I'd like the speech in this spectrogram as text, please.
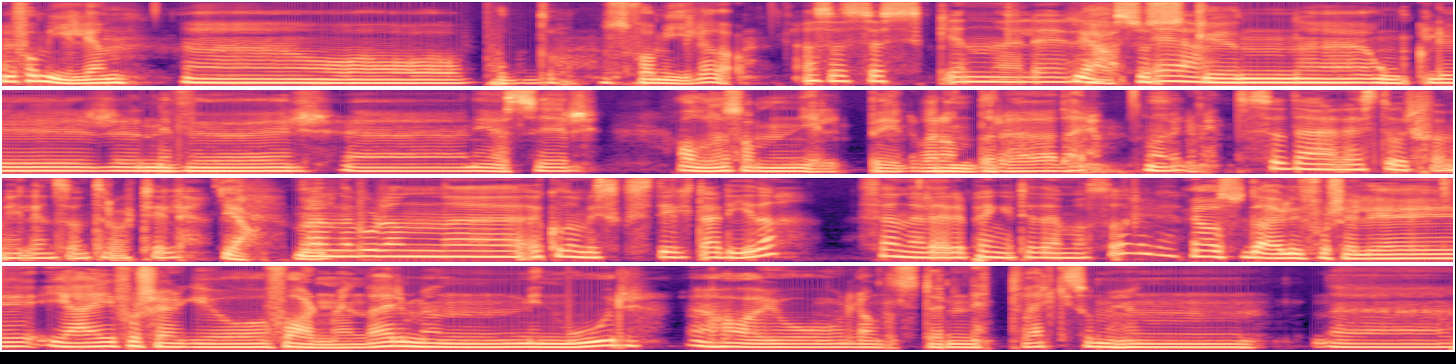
med familien eh, og bodd hos familie, da. Altså søsken eller Ja, søsken, ja. onkler, nevøer, eh, nieser. Alle sammen hjelper hverandre der, som er veldig fint. Så det er storfamilien som trår til. Ja, men, hvordan eh, økonomisk stilt er de, da? Sender dere penger til dem også, eller? ja, så det er jo litt forskjellig. Jeg forsørger jo faren min der, men min mor har jo langt større nettverk som hun eh,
